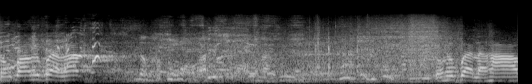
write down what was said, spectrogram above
ส่งต่อให้เพื่อนครับส่งให้เพื่อนนะครับ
